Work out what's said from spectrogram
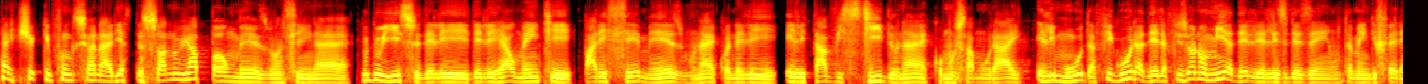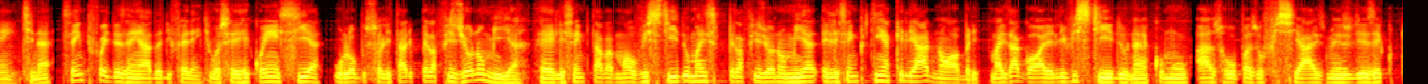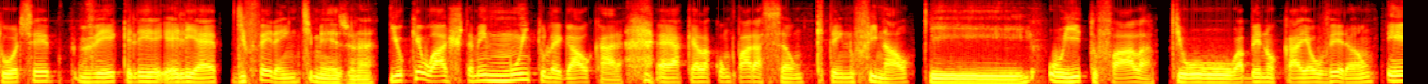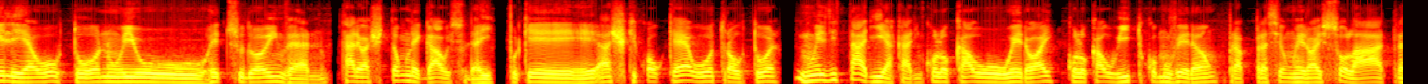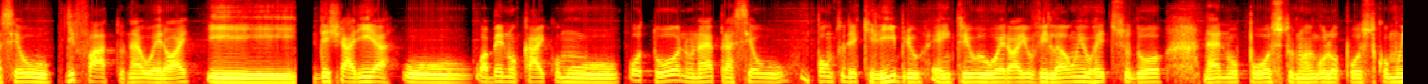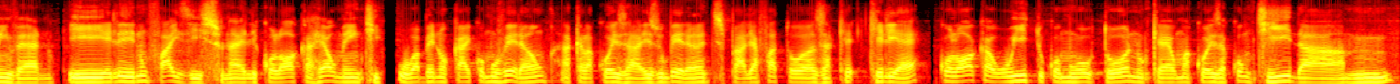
acho que funcionaria só no Japão mesmo, assim, né? Tudo isso dele, dele realmente parecer mesmo, né? Quando ele ele tá vestido, né? Como samurai ele muda, a figura dele, a fisionomia dele, eles desenham também diferente, né? Sempre foi desenhada diferente. Você reconhecia o lobo solitário pela fisionomia. É, ele sempre estava mal vestido, mas pela fisionomia ele sempre tinha aquele ar nobre. Mas agora ele vestido, né? Como as roupas oficiais mesmo de executor, você vê que ele, ele é diferente mesmo, né? E o que eu acho também muito legal, cara, é aquela comparação que tem no final que o Ito fala que o Abenokai é o verão, ele é o outono e o Retsudo é o inverno. Cara, eu acho tão legal isso daí, porque acho que qualquer outro autor não hesitaria, cara, em colocar o herói, colocar o Ito como verão, para ser um herói solar, para ser o, de fato, né, o herói. E deixaria o, o Abenokai como outono, né, para ser o ponto de equilíbrio entre o herói e o vilão e o Retsudo, né, no oposto, no ângulo oposto como o inverno. E ele não faz isso, né? Ele coloca realmente o Abenokai como verão, aquela coisa exuberante, espalhafatosa que, que ele é, coloca o Ito como outono, que é uma coisa contida,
